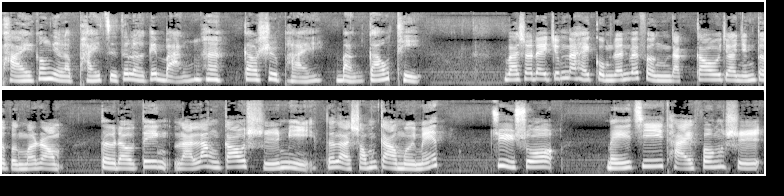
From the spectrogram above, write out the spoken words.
牌có nghĩa là牌từ tức là cái bảng ha. Cao sư牌, bảng cáo thị. Và sau đây chúng ta hãy cùng đến với phần đặt câu cho những từ vựng mở rộng. Từ đầu tiên là lăng cao 10 mì, tức là sóng cao 10 mét. 据说梅基台风时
